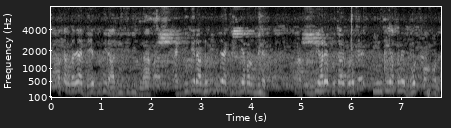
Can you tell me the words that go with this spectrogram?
এক বলা যায় যদি রাজনীতিবিদ না হয়, একদিকে রাজনীতিবিদ একদিক দিয়ে আবার অভিনেতা। কুচবিহারে প্রচার করেছে, তিনটি আসলে ভোট সম্পন্ন।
